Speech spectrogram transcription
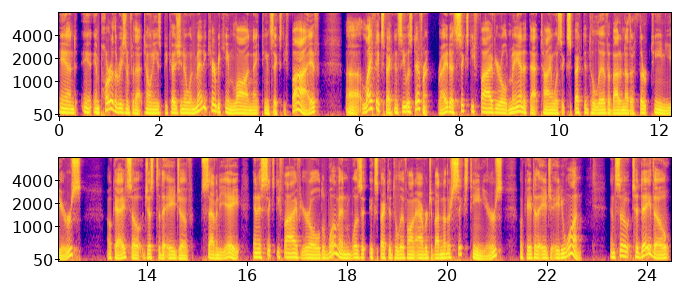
And and part of the reason for that, Tony, is because you know when Medicare became law in 1965. Uh, life expectancy was different, right? A 65 year old man at that time was expected to live about another 13 years. Okay, so just to the age of 78, and a 65 year old woman was expected to live on average about another 16 years, okay, to the age of 81. And so today, though,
